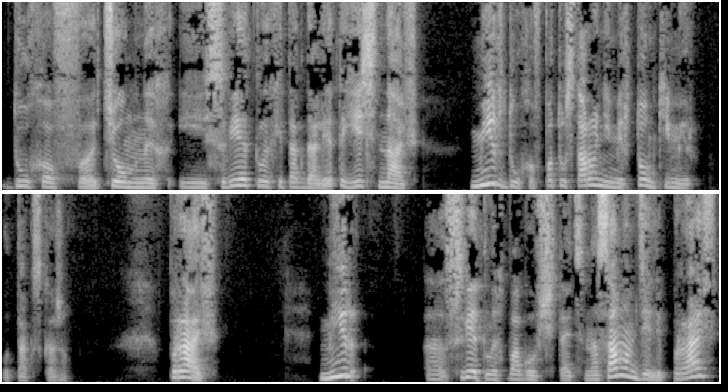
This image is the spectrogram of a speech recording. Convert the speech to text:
духов э, темных и светлых и так далее. Это есть Навь. Мир духов, потусторонний мир, тонкий мир, вот так скажем. Правь. Мир э, светлых богов считается. На самом деле правь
